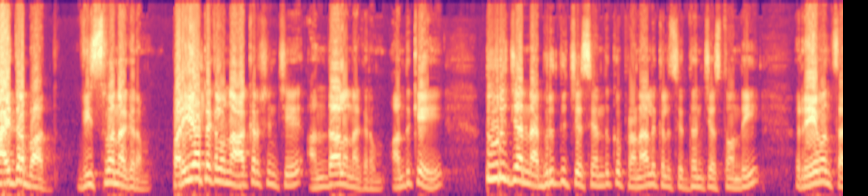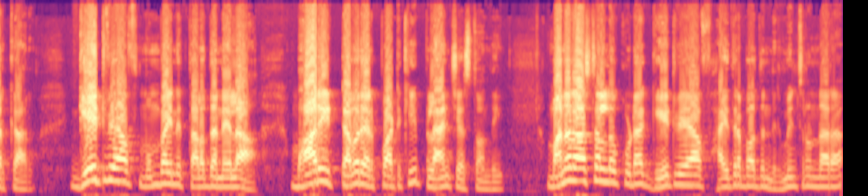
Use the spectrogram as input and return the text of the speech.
హైదరాబాద్ విశ్వనగరం. పర్యాటకులను ఆకర్షించే అందాల నగరం. అందుకే టూరిజాన్ని అభివృద్ధి చేసేందుకు ప్రణాళికలు సిద్ధం చేస్తోంది రేవంత్ సర్కార్. గేట్వే ఆఫ్ ముంబైని తలదన్నేలా భారీ టవర్ ఏర్పాటుకి ప్లాన్ చేస్తోంది. మన రాష్ట్రంలో కూడా గేట్వే ఆఫ్ హైదరాబాద్ నిర్మించనున్నారా?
